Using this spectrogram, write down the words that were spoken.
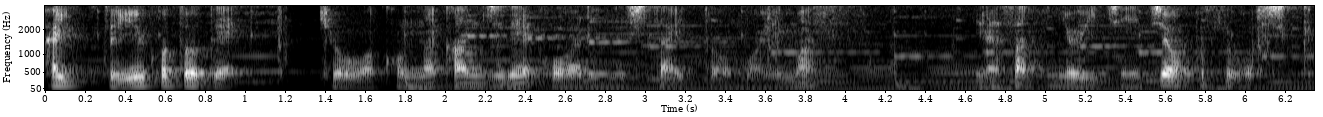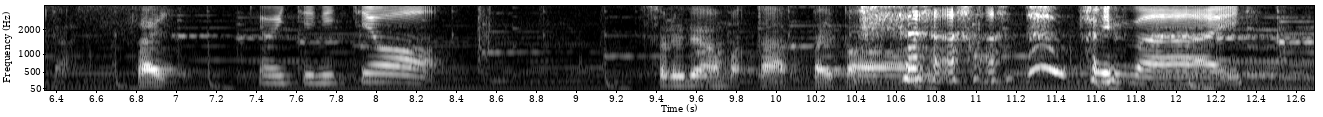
はい、ということで今日はこんな感じで終わりにしたいと思います。皆さん良い一日をお過ごしください。良い一日を。それではまたバイバイ。バイバイ。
